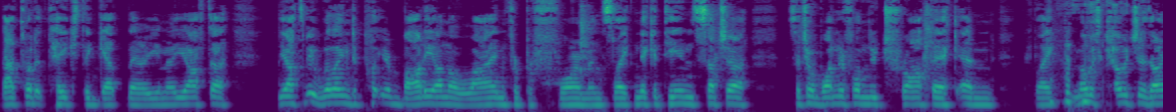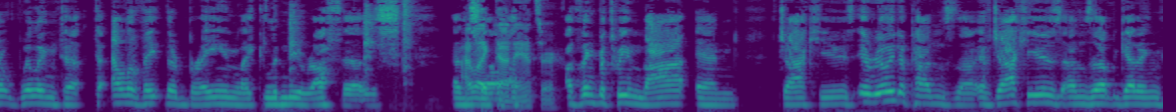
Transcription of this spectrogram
that's what it takes to get there. You know, you have to you have to be willing to put your body on the line for performance. Like nicotine's such a such a wonderful nootropic and like most coaches aren't willing to to elevate their brain like Lindy Ruff is. And I like so that I, answer. I think between that and Jack Hughes, it really depends though. If Jack Hughes ends up getting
